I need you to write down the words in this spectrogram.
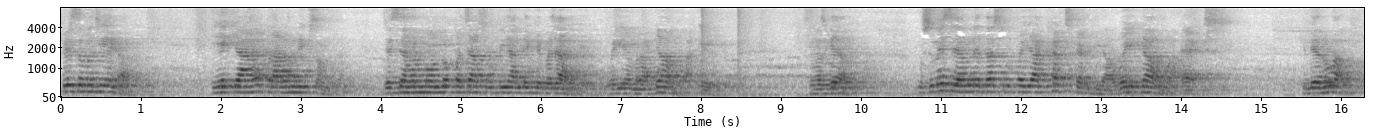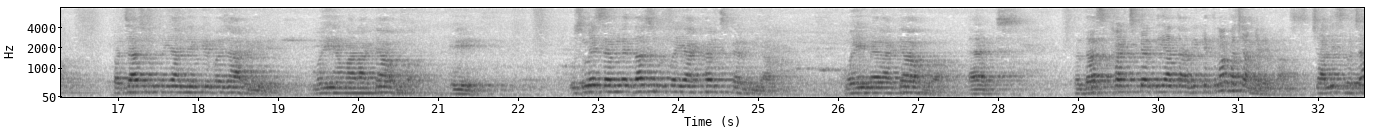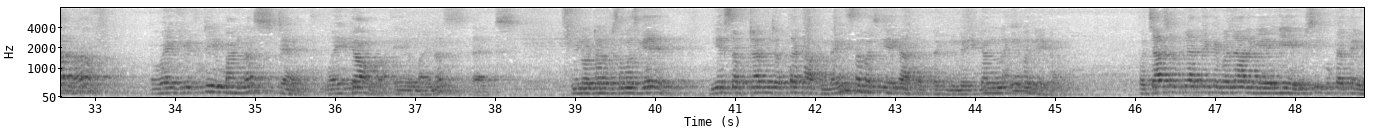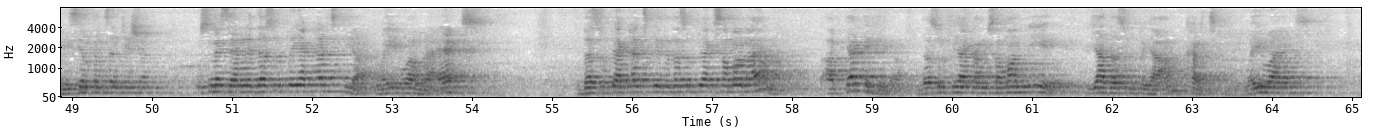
फिर समझिएगा, ये क्या है? प्रारंभिक सांद्रण जैसे हम मान लो पचास रुपया लेके बाज़ार गए, वही हमारा क्या होगा? ए समझ गया? उसमें से हमने दस रुपया खर्च कर दिया, वही क्या हुआ? एक्स क्लियर हुआ? पचास रुपया लेके बाज़ार गए, वही हमारा क्या हुआ? ए उसमें से हमने दस रुपया खर्च कर दिया, वही मेरा क्या हुआ? एक्स तो दस खर्च कर दिया था अभी कितना बचा मेरे पास? चालीस बचा ना? तो वही फिफ्टी माइनस टेन वही क्या हुआ ए माइनस एक्स तीनों टर्म समझ गए? ये सब टर्म जब तक आप नहीं समझिएगा, तब तक न्यूमेरिकल नहीं बनेगा। पचास रुपया लेके बाज़ार गए, ये उसी को कहते हैं इनिशियल कंसंट्रेशन उसमें से हमने दस रुपया खर्च किया तो वही हुआ हमारा एक्स दस रुपया खर्च किए तो दस रुपया का सामान आया ना? तो आप क्या कहिएगा? दस रुपया का हम सामान लिए या दस रुपया हम खर्च किए? वही एक्स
